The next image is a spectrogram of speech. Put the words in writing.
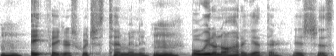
Mm-hmm. eight figures, which is 10 million, Mm-hmm. but we don't know how to get there. It's just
